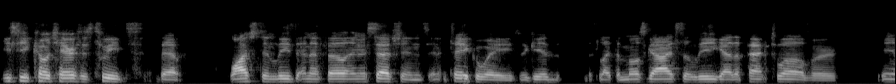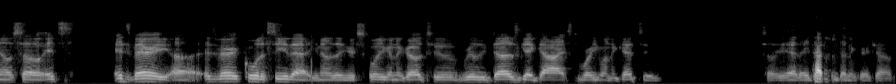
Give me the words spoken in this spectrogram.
you see Coach Harris's tweets that Washington leads the NFL in interceptions and takeaways. Give it's like the most guys to the league out of the Pac-12, or you know, so it's it's very uh, it's very cool to see that you know that your school you're going to go to really does get guys to where you want to get to. So yeah, they definitely done a great job.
